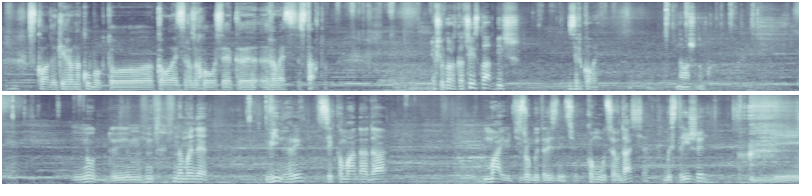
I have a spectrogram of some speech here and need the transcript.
е, складу, який грав на кубок, то ковалець розраховувався як е, гравець старту. якщо коротко, чий склад більш зірковий, на вашу думку? Ну, на мене вінгери з цих командах да, мають зробити різницю. Кому це вдасться швидше і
